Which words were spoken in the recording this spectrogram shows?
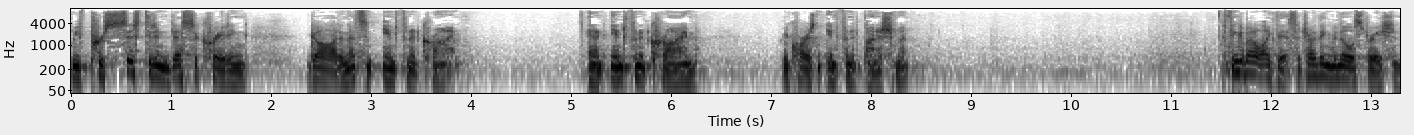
We've persisted in desecrating God, and that's an infinite crime. And an infinite crime requires an infinite punishment. Think about it like this. I try to think of an illustration.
